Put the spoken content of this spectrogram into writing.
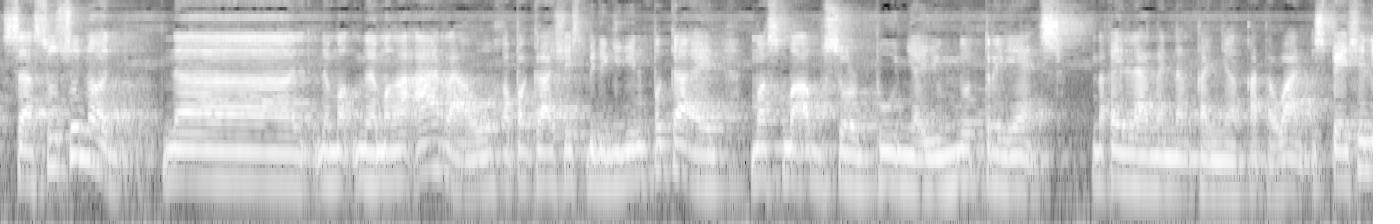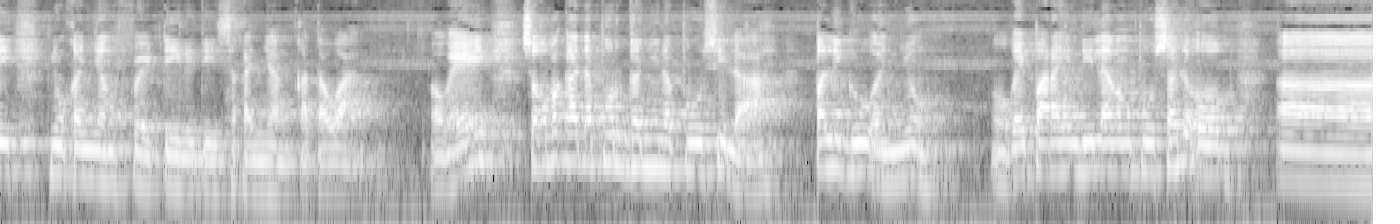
sa susunod na, na, na mga araw, kapag ka siya is binigyan niyo ng pagkain, mas ma-absorb po niya yung nutrients na kailangan ng kanyang katawan. Especially nung kanyang fertility sa kanyang katawan. Okay? So kapag ka napurgan nyo na po sila, paliguan nyo. Okay, para hindi lamang po sa loob uh,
